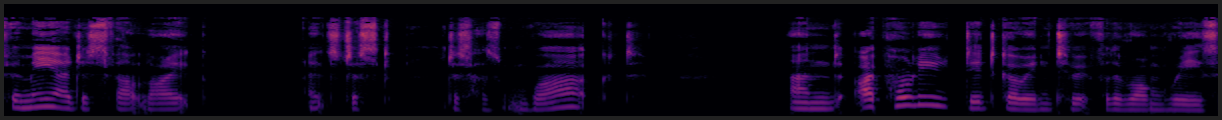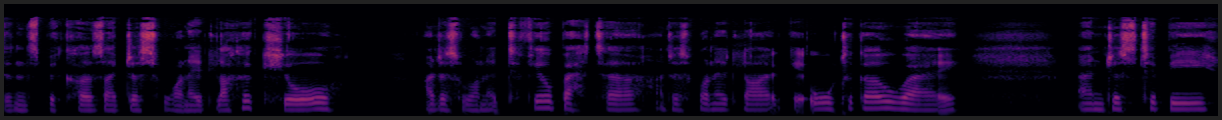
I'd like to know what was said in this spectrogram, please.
for me, I just felt like it's just just hasn't worked. And I probably did go into it for the wrong reasons because I just wanted like a cure I just wanted to feel better. I just wanted like it all to go away and just to be,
